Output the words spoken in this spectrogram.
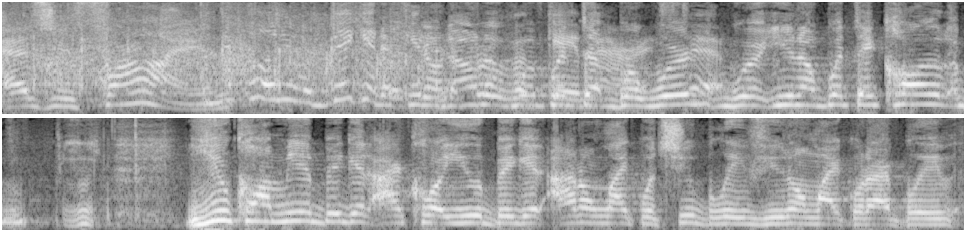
as you find. They call you a bigot if you don't no, approve no, of gay but, marriage. But we're, we're, you know, but they call it. You call me a bigot, I call you a bigot. I don't like what you believe, you don't like what I believe.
